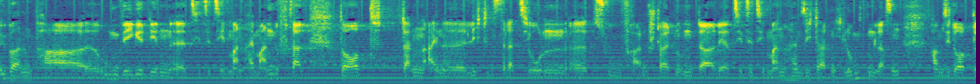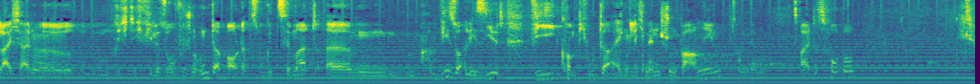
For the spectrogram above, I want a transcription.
über ein paar äh, Umwege den äh, CCC Mannheim angefragt, dort dann eine Lichtinstallation äh, zu veranstalten. Und da der CCC Mannheim sich da nicht lumpen lassen, haben sie dort gleich einen richtig philosophischen Unterbau dazu gezimmert, ähm, visualisiert, wie Computer eigentlich Menschen wahrnehmen. Jetzt haben wir ein zweites Foto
